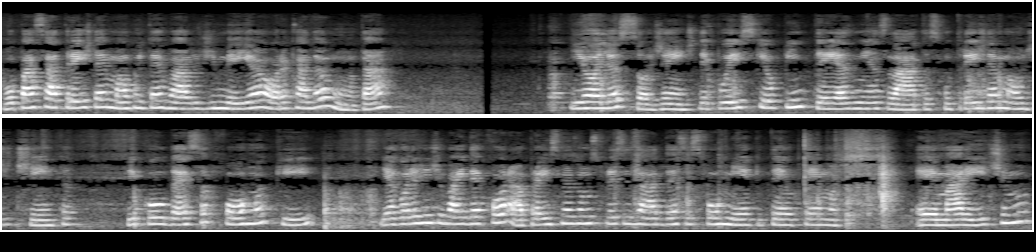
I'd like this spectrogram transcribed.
Vou passar três demão com intervalo de meia hora cada uma, tá? E olha só, gente, depois que eu pintei as minhas latas com três demãos de tinta, ficou dessa forma aqui. E agora a gente vai decorar. Para isso, nós vamos precisar dessas forminhas que tem o tema é, marítimo.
